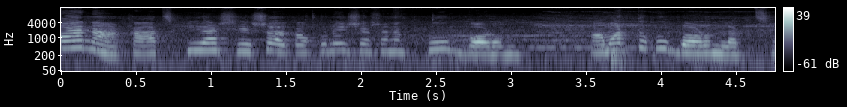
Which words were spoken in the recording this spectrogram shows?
হয় না, কাজ কি আর শেষ হয়? কখনোই শেষ হয় না, খুব গরম। আমার তো খুব গরম লাগছে।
